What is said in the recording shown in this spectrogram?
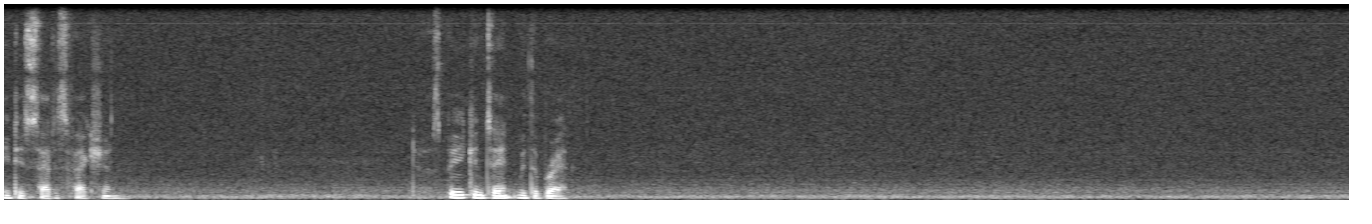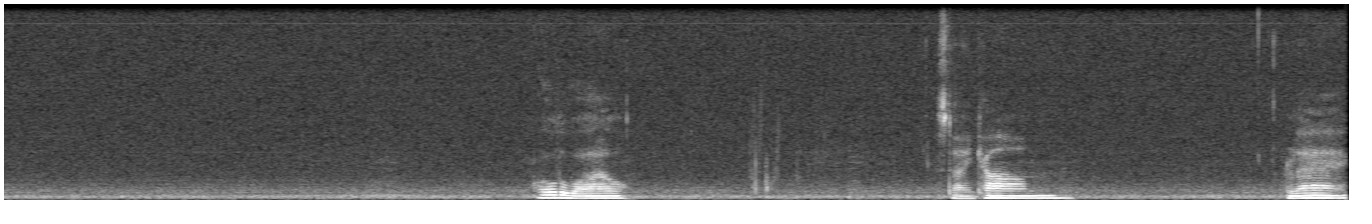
any dissatisfaction. Just be content with the breath. Calm, relaxed,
